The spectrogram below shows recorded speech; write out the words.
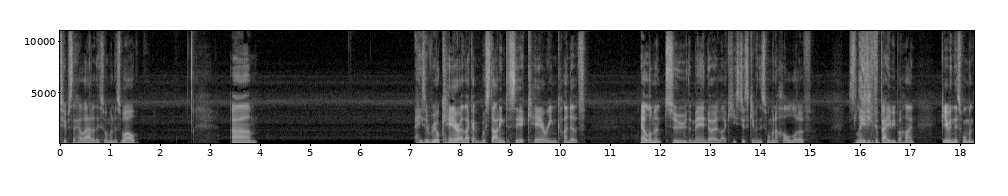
tips the hell out of this woman as well. Um, he's a real carer. Like we're starting to see a caring kind of element to the Mando. Like he's just given this woman a whole lot of, leaving the baby behind, giving this woman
